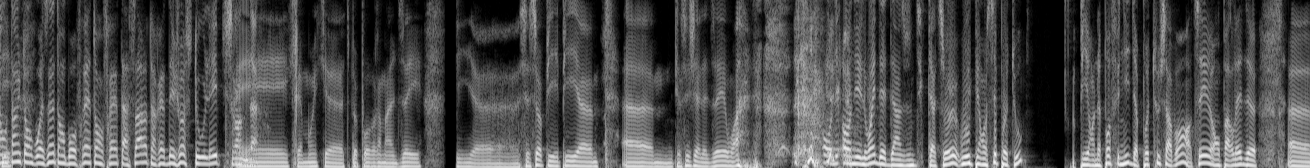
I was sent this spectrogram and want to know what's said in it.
fait longtemps que ton voisin, ton beau-frère, ton frère, ta soeur, t'aurais déjà stoulé puis tu rentres dedans. Et crée-moi que tu peux pas vraiment le dire. Puis euh, c'est ça. Puis, puis euh, euh, qu'est-ce que j'allais dire? Ouais. on, est, on est loin d'être dans une dictature. Oui, puis on sait pas tout. Puis on n'a pas fini de pas tout savoir. Tu sais, on parlait de euh,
